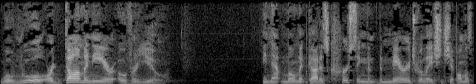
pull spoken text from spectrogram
will rule or domineer over you. In that moment, God is cursing the, the marriage relationship, almost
